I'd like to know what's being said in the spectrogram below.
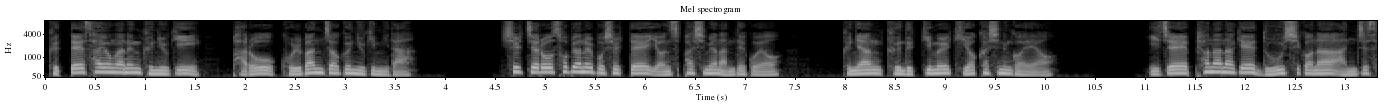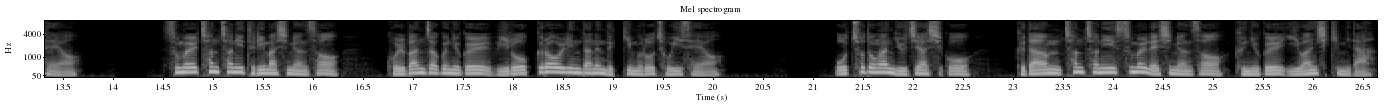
그때 사용하는 근육이 바로 골반저 근육입니다. 실제로 소변을 보실 때 연습하시면 안 되고요. 그냥 그 느낌을 기억하시는 거예요. 이제 편안하게 누우시거나 앉으세요. 숨을 천천히 들이마시면서 골반저 근육을 위로 끌어올린다는 느낌으로 조이세요. 5초 동안 유지하시고 그 다음 천천히 숨을 내쉬면서 근육을 이완시킵니다.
